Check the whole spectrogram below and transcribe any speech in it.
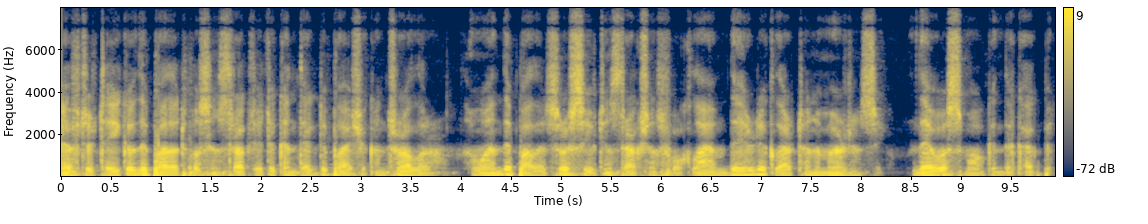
After takeoff, the pilot was instructed to contact departure controller. When the pilots received instructions for climb, they declared an emergency. There was smoke in the cockpit.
